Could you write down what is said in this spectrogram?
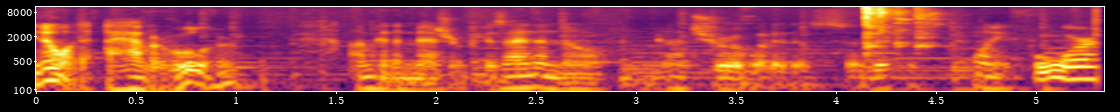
You know what? I have a ruler. I'm gonna measure because I don't know, I'm not sure what it is. So this is 24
